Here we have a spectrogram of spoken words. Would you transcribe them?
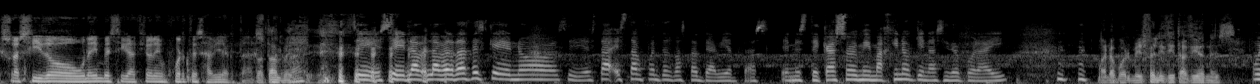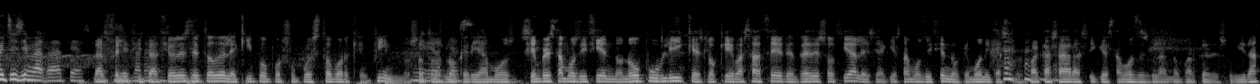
Eso ha sido una investigación en fuertes abiertas. Totalmente. Sí, sí, la, verdad es que no, sí, está, están fuentes bastante abiertas. En este caso, y me imagino quién ha sido por ahí. Bueno, pues mis felicitaciones. Muchísimas gracias. Las felicitaciones de todo el equipo, por supuesto, porque, en fin, nosotros no queríamos, siempre estamos diciendo, no publiques lo que vas a hacer en redes sociales, y aquí estamos diciendo que Mónica se nos va a casar, así que estamos desvelando parte de su vida.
